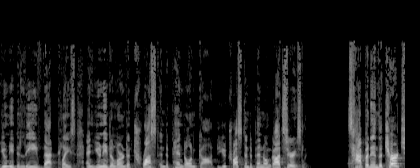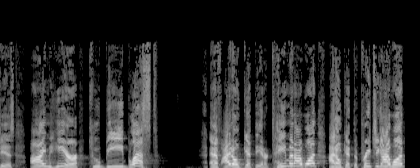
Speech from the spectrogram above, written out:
you need to leave that place and you need to learn to trust and depend on God. Do you trust and depend on God seriously? What's happened in the church is I'm here to be blessed. And if I don't get the entertainment I want, I don't get the preaching I want,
